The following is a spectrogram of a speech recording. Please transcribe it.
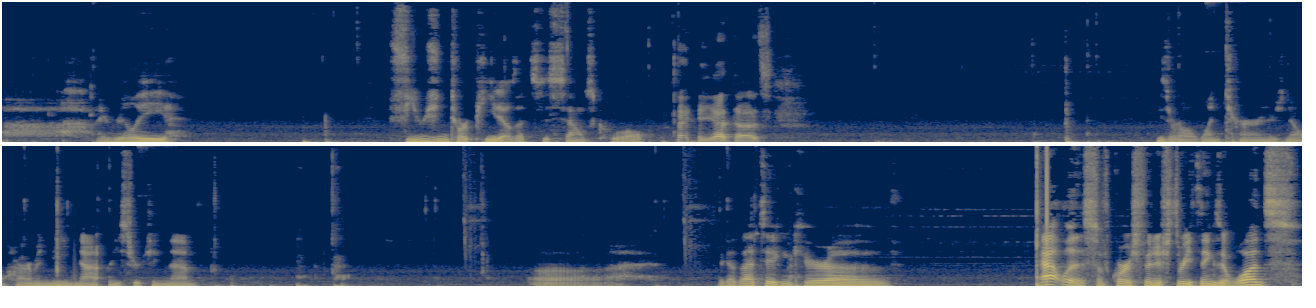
I really fusion torpedoes. That just sounds cool. yeah, it does. These are all one turn. There's no harm in me not researching them. Uh, I got that taken care of. Atlas, of course, finished three things at once.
